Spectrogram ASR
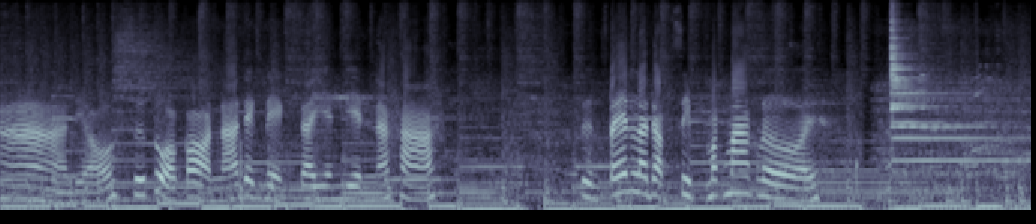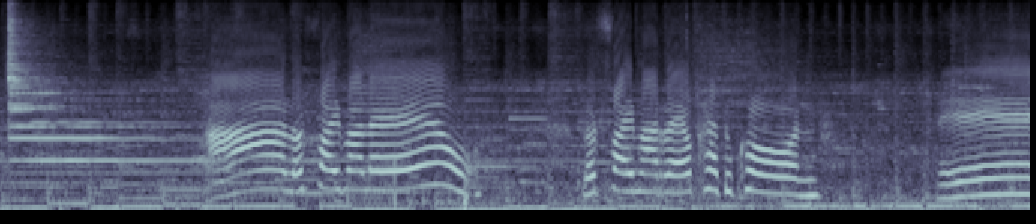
อ่าเดี๋ยวซื้อตั๋วก่อนนะเด็กๆ ใจเย็นๆนะคะ ตื่นเต้นระดับสิบมากๆเลย อ่ารถไฟมาแล้ว รถไฟมาแล้วค่ะทุกคน นี่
